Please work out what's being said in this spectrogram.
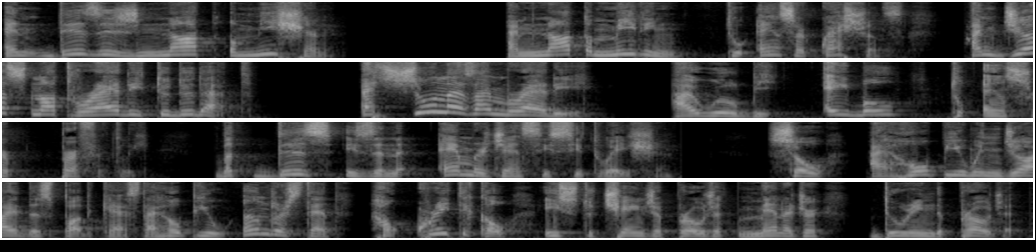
And this is not omission. I'm not omitting to answer questions. I'm just not ready to do that. As soon as I'm ready, I will be able to answer perfectly. But this is an emergency situation. So I hope you enjoyed this podcast. I hope you understand how critical is to change a project manager during the project.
